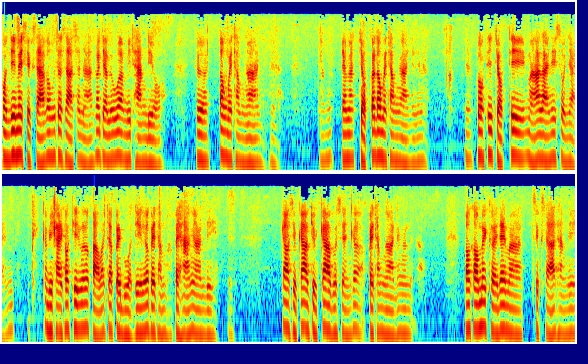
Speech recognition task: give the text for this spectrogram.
คนที่ไม่ศึกษาพระพุทธศาสนาก็จะรู้ว่ามีทางเดียว คือต้องไปทำงานใช่ไหมจบก็ต้องไปทำงานใช่ไหม พวกที่จบที่มหาลัยนี่ส่วนใหญ่ ก็มีใครเขาคิดว่าหรือเปล่าว่าจะไปบวชดีหรือไปทำไปหางานดีเก้าสิบเก้าจุดเก้าเปอร์เซ็นก็ไปทำงานทั้งนั้นเพราะเขาไม่เคยได้มาศึกษาทางนี้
